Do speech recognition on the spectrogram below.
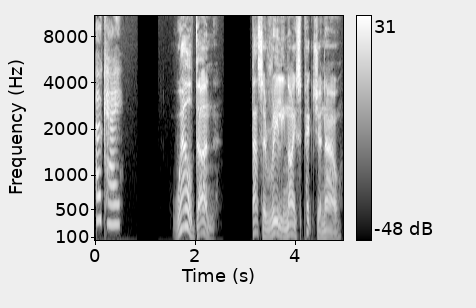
OK. Well done. That's a really nice picture now.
